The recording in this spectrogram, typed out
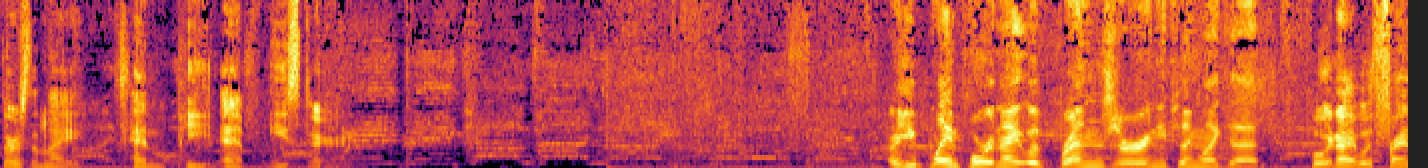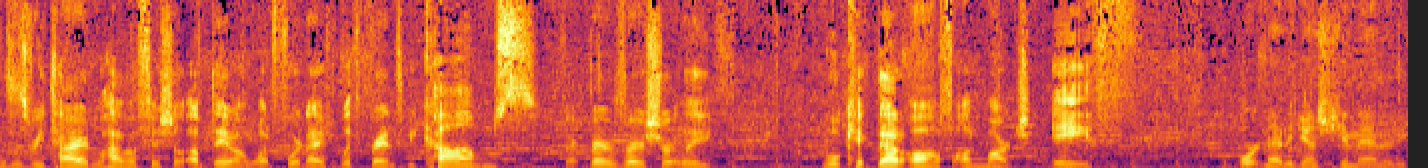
Thursday night, 10 p.m. Eastern. Are you playing Fortnite with friends or anything like that? Fortnite with Friends is retired. We'll have official update on what Fortnite with Friends becomes very, very shortly. We'll kick that off on March 8th. Fortnite against humanity.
